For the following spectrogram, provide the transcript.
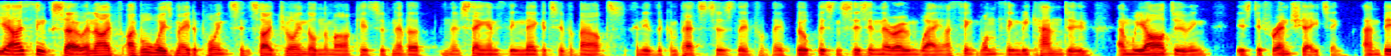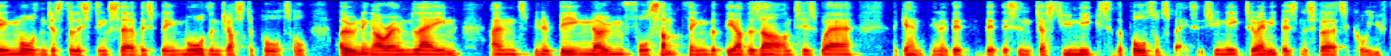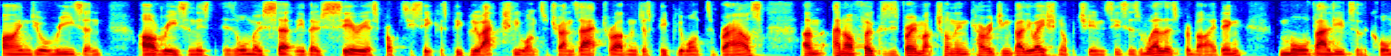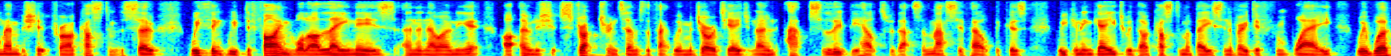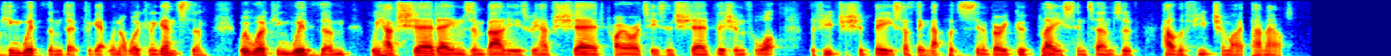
Yeah, I think so. And I've I've always made a point since I joined on the market of never you know, saying anything negative about any of the competitors. They've they've built businesses in their own way. I think one thing we can do and we are doing is differentiating and being more than just a listing service, being more than just a portal, owning our own lane and you know being known for something that the others aren't is where again you know th- th- this isn't just unique to the portal space it's unique to any business vertical. You find your reason. Our reason is, is almost certainly those serious property seekers people who actually want to transact rather than just people who want to browse. Um, and our focus is very much on encouraging valuation opportunities as well as providing more value to the core membership for our customers. So we think we've defined what our lane is and are now owning it. Our ownership structure, in terms of the fact we're majority agent owned, absolutely helps with that. It's a massive help because we can engage with our customer base in a very different way. We're working with them, don't forget, we're not working against them. We're working with them. We have shared aims and values, we have shared priorities and shared vision for what the future should be. So I think that puts us in a very good place in terms of how the future might pan out.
